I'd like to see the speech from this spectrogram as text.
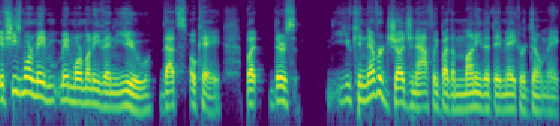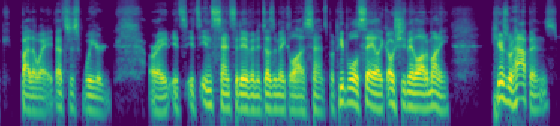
if she's more made made more money than you, that's okay. But there's you can never judge an athlete by the money that they make or don't make. By the way, that's just weird. All right, it's it's insensitive and it doesn't make a lot of sense. But people will say like, "Oh, she's made a lot of money." Here's what happens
